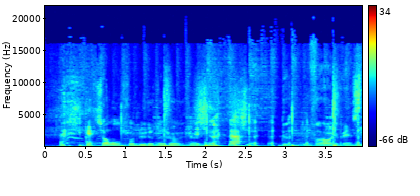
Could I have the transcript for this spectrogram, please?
Het zal ons voortdurend zorgen zijn. Ja. doe, doe vooral je best.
